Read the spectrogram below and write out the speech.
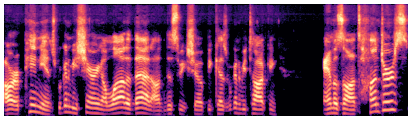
our opinions, we're going to be sharing a lot of that on this week's show because we're going to be talking Amazon's Hunters.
